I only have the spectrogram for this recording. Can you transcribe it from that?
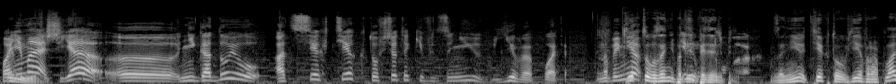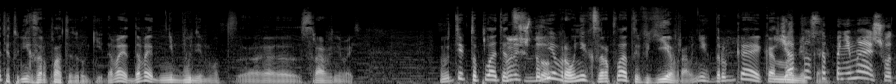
Понимаешь, я э, негодую от всех тех, кто все-таки за нее в евро платят. Например, Те, кто за нее, или подожди, подожди, подожди. за нее, те, кто в евро платят, у них зарплаты другие. Давай, давай не будем вот э, сравнивать. Вот те, кто платят Ну что? евро, у них зарплаты в евро, у них другая экономика. Я просто, понимаешь, вот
